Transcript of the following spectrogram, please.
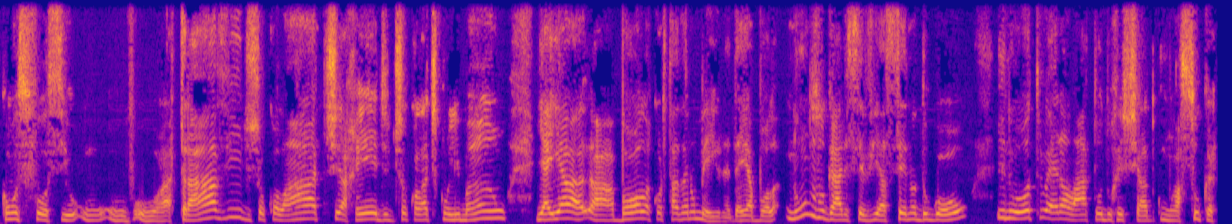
como se fosse o, o, a trave de chocolate, a rede de chocolate com limão, e aí a, a, bola cortada no meio, né? Daí a bola, num dos lugares você via a cena do gol, e no outro era lá todo recheado com açúcar,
